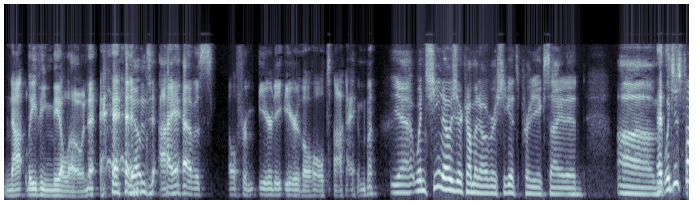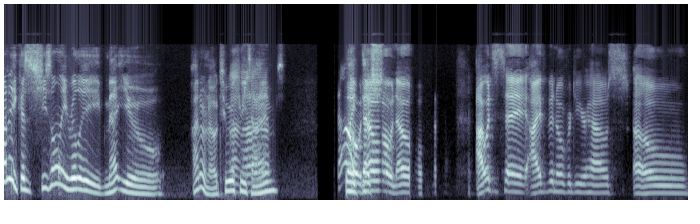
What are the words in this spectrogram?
not leaving me alone, and I have a smell from ear to ear the whole time. Yeah, when she knows you're coming over, she gets pretty excited. Um, That's- which is funny because she's only really met you, I don't know, two or three Uh, times. No, Like, no, no. I would say I've been over to your house, oh,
